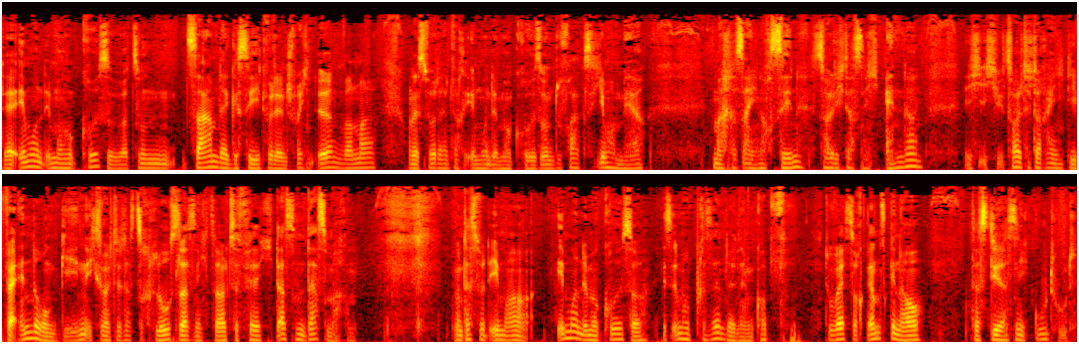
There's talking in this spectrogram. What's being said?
der immer und immer größer wird. So ein Samen, der gesät wird, entsprechend irgendwann mal. Und es wird einfach immer und immer größer. Und du fragst dich immer mehr, macht das eigentlich noch Sinn? Soll ich das nicht ändern? Ich, ich sollte doch eigentlich die Veränderung gehen. Ich sollte das doch loslassen. Ich sollte vielleicht das und das machen. Und das wird immer, immer und immer größer, ist immer präsenter in deinem Kopf. Du weißt doch ganz genau, dass dir das nicht gut tut.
